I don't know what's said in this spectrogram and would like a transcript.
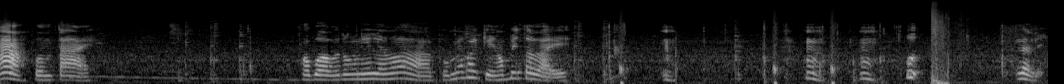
อะ ผมตาย ขอบอกไว้ตรงนี้เลยว่า ผมไม่ค่อยเก่งเขาพี่เท่าไหร่อืมอืมอืมนั่นแหละ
